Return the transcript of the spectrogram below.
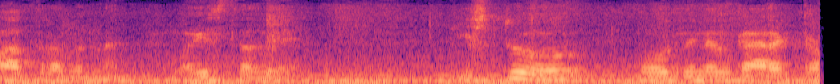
ಪಾತ್ರವನ್ನು ವಹಿಸ್ತದೆ. ಇಷ್ಟು ಮೂರು ದಿನದ ಕಾರ್ಯಕ್ರಮ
